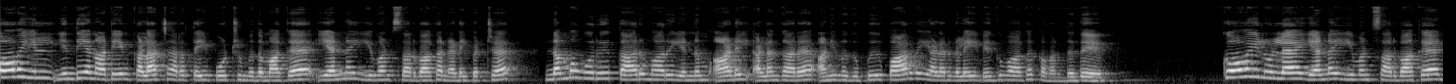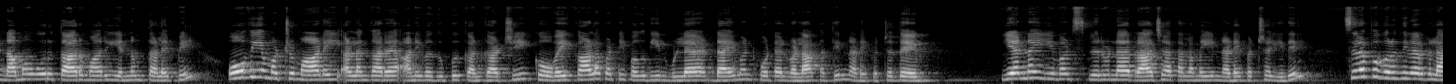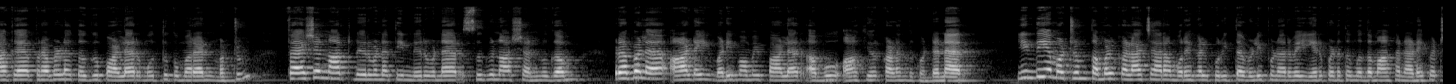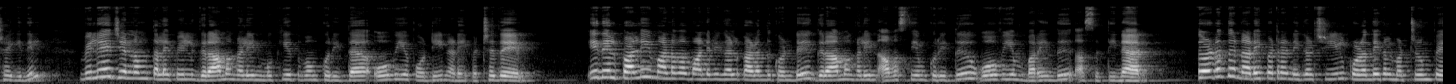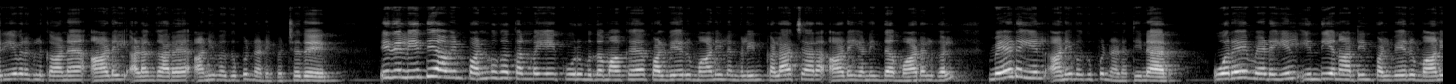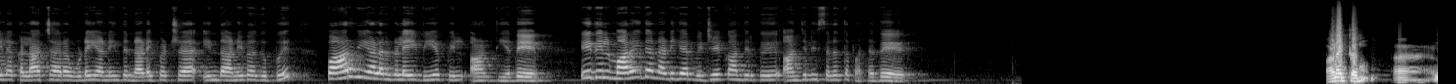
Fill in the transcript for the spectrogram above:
கோவையில் இந்திய நாட்டின் கலாச்சாரத்தை போற்றும் விதமாக எண்ணெய் ஈவென்ட் சார்பாக நடைபெற்ற நம்ம ஊரு தாறுமாறு என்னும் ஆடை அலங்கார அணிவகுப்பு பார்வையாளர்களை வெகுவாக கவர்ந்தது. கோவையில் உள்ள எண்ணெய் ஈவென்ட் சார்பாக நம்ம ஊர் தாறுமாறு என்னும் தலைப்பில் ஓவியம் மற்றும் ஆடை அலங்கார அணிவகுப்பு கண்காட்சி கோவை காலப்பட்டி பகுதியில் உள்ள டைமண்ட் ஹோட்டல் வளாகத்தில் நடைபெற்றது. எண்ணெய் ஈவென்ட்ஸ் நிறுவனர் ராஜா தலைமையில் நடைபெற்ற இதில் சிறப்பு விருந்தினர்களாக பிரபல தொகுப்பாளர் முத்துக்குமரன் மற்றும் ஃபேஷன் ஆர்ட் நிறுவனத்தின் நிறுவனர் சுகுணா சண்முகம் பிரபல ஆடை வடிவமைப்பாளர் அபு ஆகியோர் கலந்து கொண்டனர். இந்திய மற்றும் தமிழ் கலாச்சார முறைகள் குறித்த விழிப்புணர்வை ஏற்படுத்தும் விதமாக நடைபெற்ற இதில் வில்லேஜ் என்னும் தலைப்பில் கிராமங்களின் முக்கியத்துவம் குறித்த ஓவிய போட்டி நடைபெற்றது. இதில் பள்ளி மாணவ மாணவிகள் கலந்து கொண்டு கிராமங்களின் அவசியம் குறித்து ஓவியம் வரைந்து அசத்தினர். தொடர்ந்து நடைபெற்ற நிகழ்ச்சியில் குழந்தைகள் மற்றும் பெரியவர்களுக்கான ஆடை அலங்கார அணிவகுப்பு நடைபெற்றது. இதில் இந்தியாவின் பன்முகத்தன்மையை கூறும் விதமாக பல்வேறு மாநிலங்களின் கலாச்சார ஆடை அணிந்த மாடல்கள் மேடையில் அணிவகுப்பு நடத்தினர். ஒரே மேடையில் இந்திய நாட்டின் பல்வேறு மாநில கலாச்சார உடை அணிந்து நடைபெற்ற இந்த அணிவகுப்பு பார்வையாளர்களை வியப்பில் ஆழ்த்தியது. இதில் மறைந்த நடிகர் விஜயகாந்திற்கு அஞ்சலி செலுத்தப்பட்டது. வணக்கம்.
